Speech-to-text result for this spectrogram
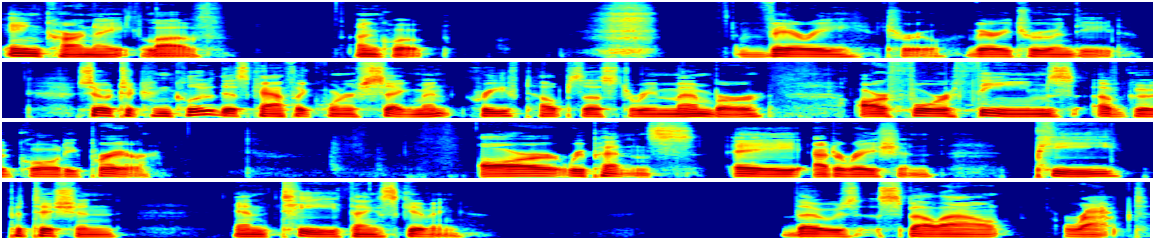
incarnate love. Unquote. Very true. Very true indeed. So, to conclude this Catholic Corner segment, Kreeft helps us to remember our four themes of good quality prayer. R, repentance. A, adoration. P, petition. And T, thanksgiving. Those spell out rapt.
